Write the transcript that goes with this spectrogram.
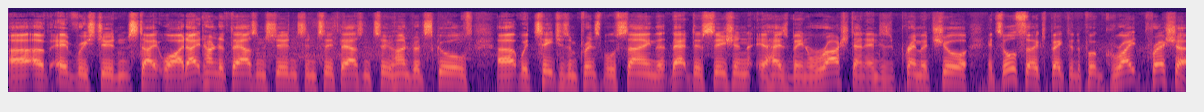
uh, of every student statewide. 800,000 students in 2,200 schools, uh, with teachers and principals saying that that decision has been rushed and, and is premature. It's also expected to put great pressure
